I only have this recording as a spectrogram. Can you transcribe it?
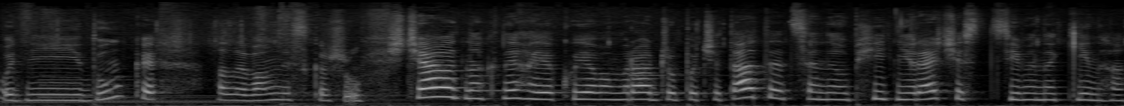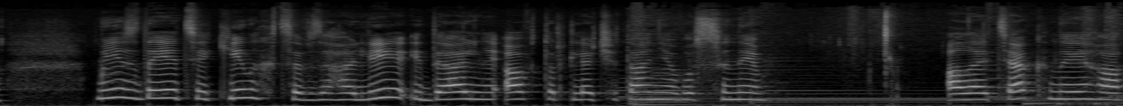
однієї думки, але вам не скажу. Ще одна книга, яку я вам раджу почитати, це необхідні речі Стівена Кінга. Мені здається, Кінг це взагалі ідеальний автор для читання восени. Але ця книга,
